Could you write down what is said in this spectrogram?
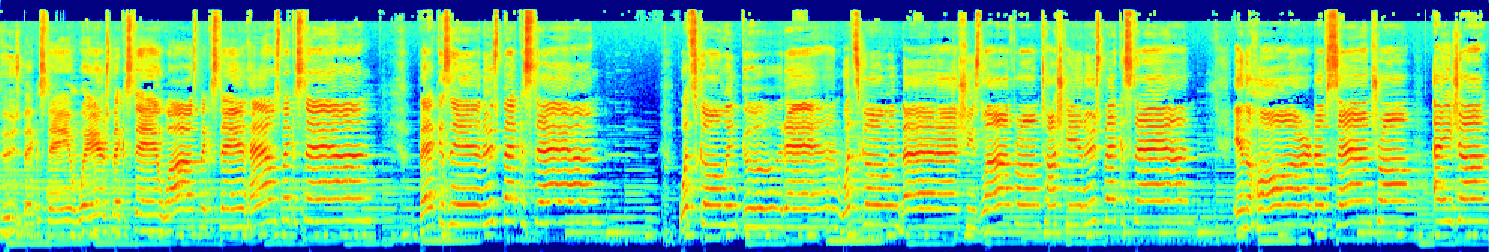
Who's Uzbekistan? Where's Uzbekistan? Why's Uzbekistan? How's Uzbekistan? Becca's in Uzbekistan. What's going good and what's going bad? As she's live from Tashkent, Uzbekistan, in the heart of Central Asia.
